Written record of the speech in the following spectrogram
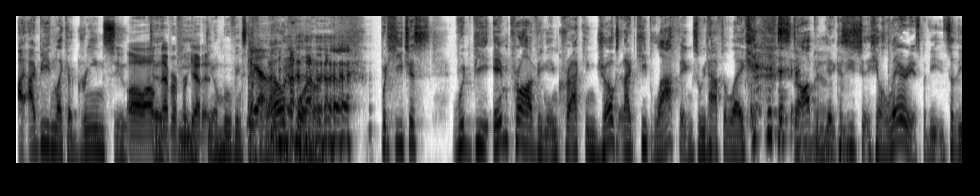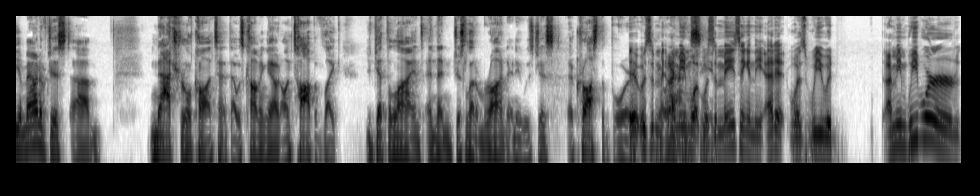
I, I'd be in like a green suit. Oh, I'll never be, forget it. You know, moving stuff Yeah. around for him. But he just would be improvising and cracking jokes, and I'd keep laughing. So we'd have to like stop and get because he's, he's hilarious. But the so the amount of just um, natural content that was coming out on top of like you get the lines and then just let them run, and it was just across the board. It was. Ama- know, I mean, what was amazing in the edit was we would. I mean, we were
